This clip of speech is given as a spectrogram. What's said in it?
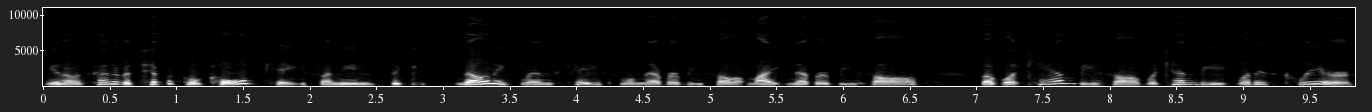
you know, it's kind of a typical cold case. I mean, the Melanie Flynn's case will never be solved, might never be solved, but what can be solved, what can be, what is clear,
